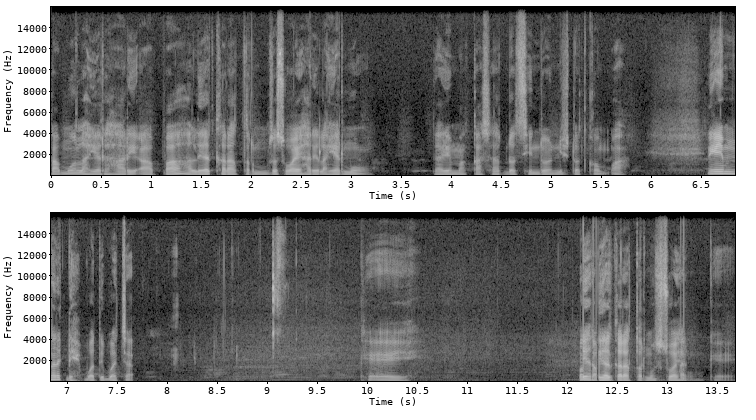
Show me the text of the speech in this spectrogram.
Kamu lahir hari apa? Lihat karaktermu sesuai hari lahirmu. Dari makassar.sindonews.com. Ah, ini menarik deh buat dibaca. Oke. Lihat, lihat karaktermu sesuai. Oke.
